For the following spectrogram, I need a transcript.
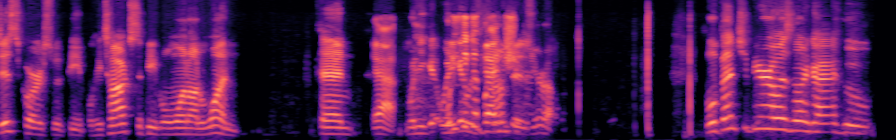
discourse with people. He talks to people one on one, and yeah. when you get when you you get with Ben Trump is- Shapiro? well, Ben Shapiro is another guy who,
